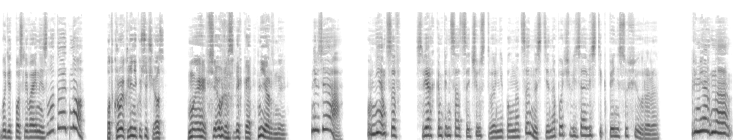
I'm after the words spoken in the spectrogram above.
будет после войны. Золотое дно. Открою клинику сейчас. Мы все уже слегка нервные. Нельзя. У немцев сверхкомпенсация чувства неполноценности на почве зависти к пенису фюрера. Примерно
